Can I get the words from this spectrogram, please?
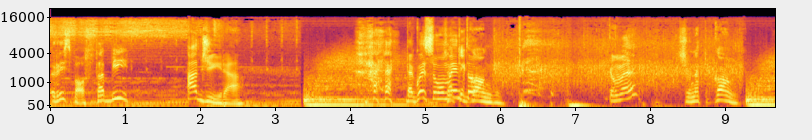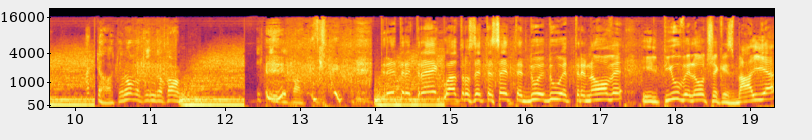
Risposta B. Agira. Da questo momento. Kong. Com'è? Sono Kong. Attento, nuovo King Kong. Il King Kong. 333 477 2239 il più veloce che sbaglia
